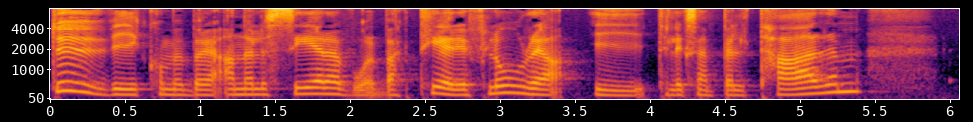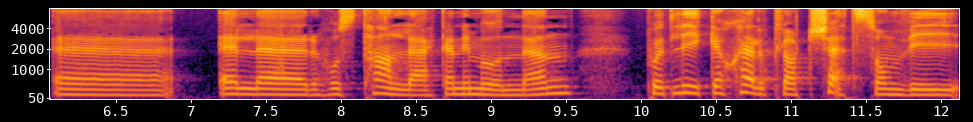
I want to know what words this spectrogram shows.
du vi kommer börja analysera vår bakterieflora i till exempel tarm eh, eller hos tandläkaren i munnen på ett lika självklart sätt som vi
